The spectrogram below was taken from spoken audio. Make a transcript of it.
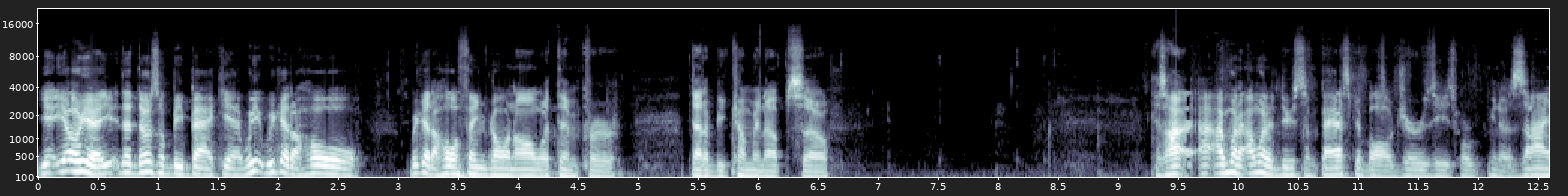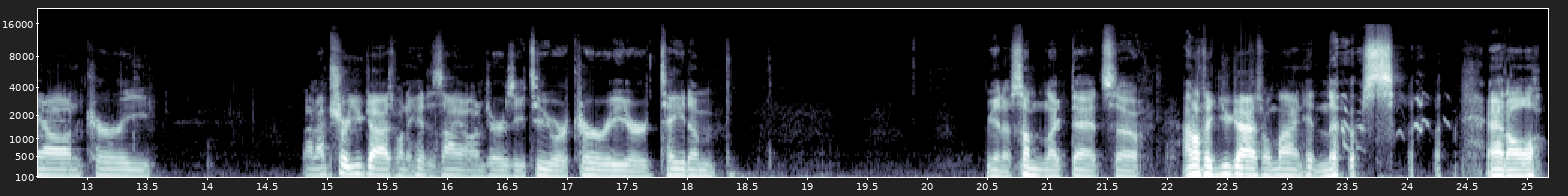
Yeah. Oh, yeah. Those will be back. Yeah. We we got a whole we got a whole thing going on with them for that'll be coming up. So. Because I I want I want to do some basketball jerseys where you know Zion, Curry, and I'm sure you guys want to hit a Zion jersey too, or Curry or Tatum, you know something like that. So I don't think you guys will mind hitting those at all.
